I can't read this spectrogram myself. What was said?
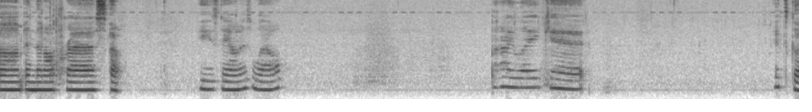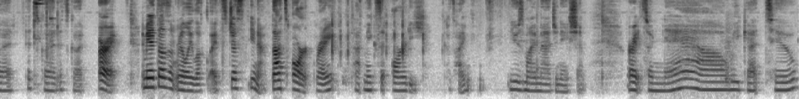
Um, and then I'll press, oh, these down as well. But I like it. It's good. It's good. It's good. All right. I mean, it doesn't really look like, it's just, you know, that's art, right? That makes it arty because I use my imagination. All right, so now we get to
